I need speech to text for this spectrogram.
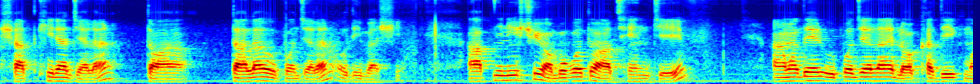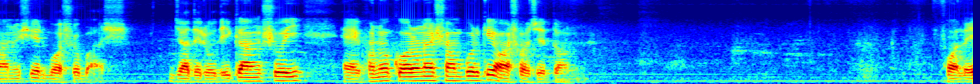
সাতক্ষীরা জেলার তালা উপজেলার অধিবাসী। আপনি নিশ্চয়ই অবগত আছেন যে আমাদের উপজেলায় লক্ষাধিক মানুষের বসবাস, যাদের অধিকাংশই এখনও করোনা সম্পর্কে অসচেতন। ফলে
